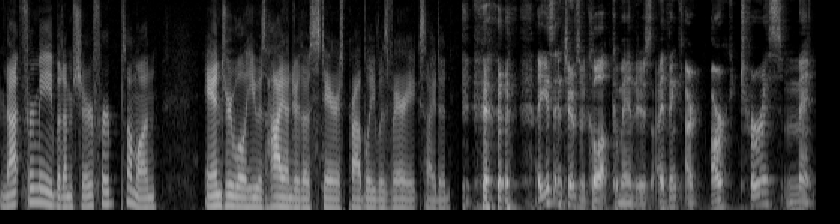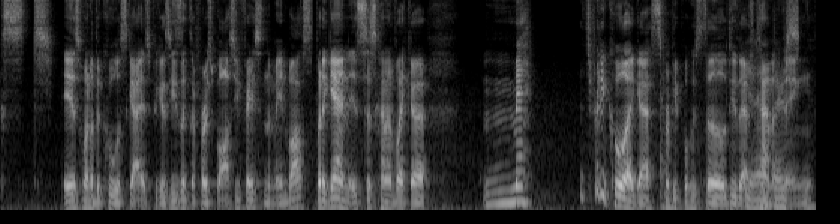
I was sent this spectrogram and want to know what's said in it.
not for me, but I'm sure for someone. Andrew, while he was high under those stairs, probably was very excited. I guess in terms of co-op commanders, I think Ar- Arcturus Mengsk is one of the coolest guys because he's like the first boss you face in the main boss. But again, it's just kind of like a meh. It's pretty cool, I guess, for people who still do that Yeah, kind of there's- thing.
